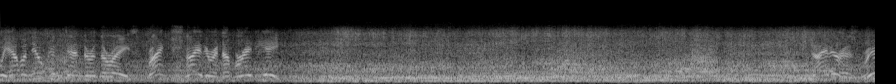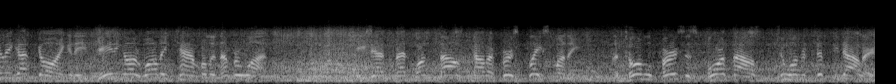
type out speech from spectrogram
we have a new contender in the race, Frank Schneider in number 88. Schneider has really got going, and he's gaining on Wally Campbell in number one. He's at that $1,000 first place money. The total purse is $4,250.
